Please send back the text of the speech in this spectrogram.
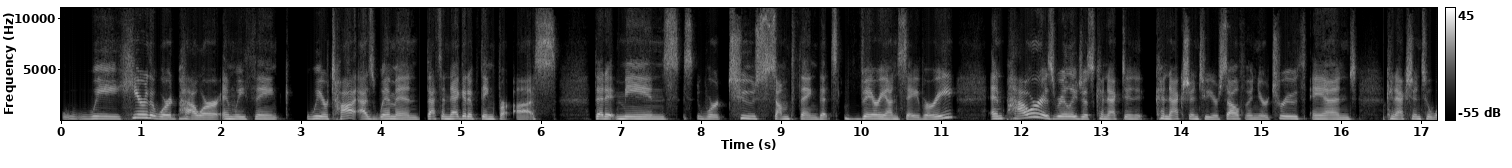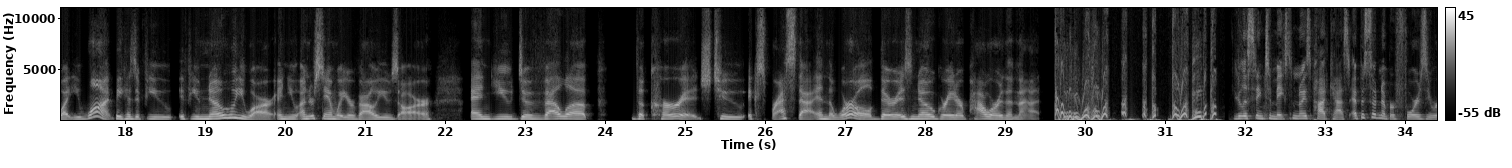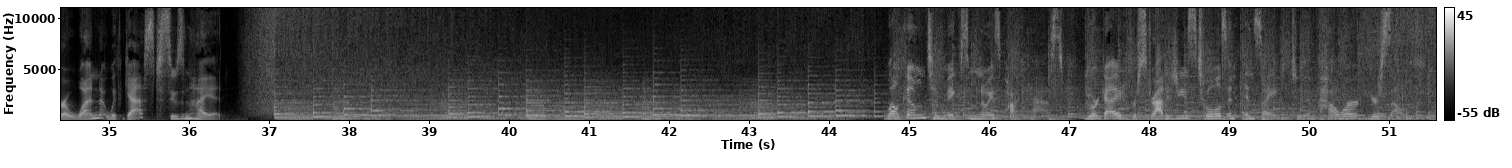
We hear the word power and we think we are taught as women that's a negative thing for us that it means we're to something that's very unsavory. And power is really just connecting connection to yourself and your truth and connection to what you want because if you if you know who you are and you understand what your values are and you develop the courage to express that in the world there is no greater power than that you're listening to Make Some Noise podcast, episode number 401 with guest Susan Hyatt. Welcome to Make Some Noise podcast, your guide for strategies, tools, and insight to empower yourself.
